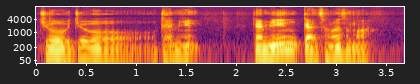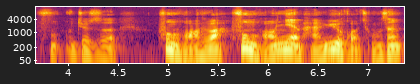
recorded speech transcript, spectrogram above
就就改名，改名改成了什么？凤就是凤凰是吧？凤凰涅槃，浴火重生，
